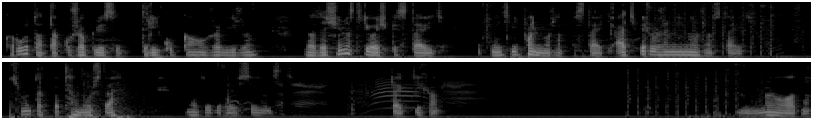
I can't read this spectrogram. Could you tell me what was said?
круто так уже плюс три кубка уже вижу. Да зачем стрелочки ставить? Это на телефоне можно поставить а теперь уже не нужно ставить. Почему так? Потому что у меня тут уже все есть. Так тихо. Ну ладно.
